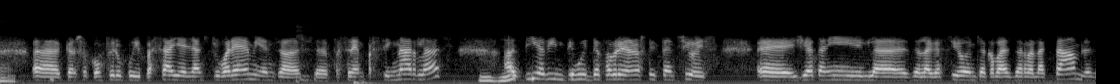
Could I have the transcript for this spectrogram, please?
eh, que no sap com fer-ho pugui passar i allà ens trobarem i ens les eh, passarem per signar-les. Mhm. El dia 28 de febrer la nostra intenció és eh, ja tenir les al·legacions acabades de redactar amb les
